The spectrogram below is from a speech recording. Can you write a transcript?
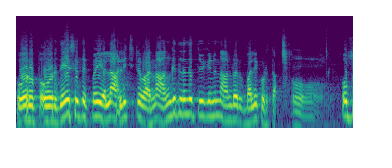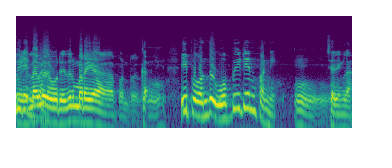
ஒரு ஒரு தேசத்துக்கு போய் எல்லாம் அழிச்சிட்டு வரனா அங்கத்துல இருந்து தூக்கிட்டு வந்து ஆண்டவருக்கு பலி கொடுத்தான். எல்லாமே ஒரு எதிர்மறையா பண்றது. இப்போ வந்து ஒபீடியன் பண்ணி. சரிங்களா?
